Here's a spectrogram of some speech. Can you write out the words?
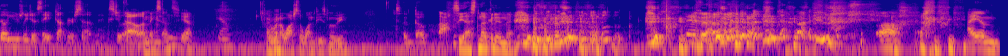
they'll usually just say dub or sub next to it. Oh, that makes sense. Yeah. Yeah. Like when I watched the One Piece movie, it said dub. Ah, see, I snuck it in there. Oh, I am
